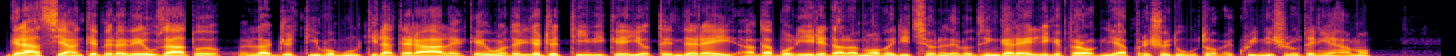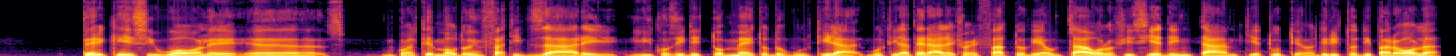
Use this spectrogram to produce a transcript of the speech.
Grazie anche per aver usato l'aggettivo multilaterale, che è uno degli aggettivi che io tenderei ad abolire dalla nuova edizione dello Zingarelli, che però mi ha preceduto e quindi ce lo teniamo, perché si vuole eh, in qualche modo enfatizzare il cosiddetto metodo multila- multilaterale, cioè il fatto che a un tavolo ci siede in tanti e tutti hanno diritto di parola,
